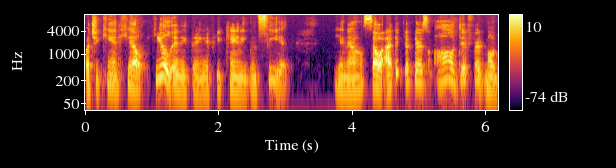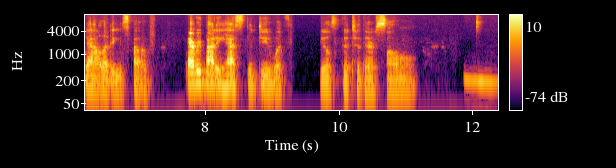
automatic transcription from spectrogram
But you can't help heal anything if you can't even see it you know? So i think that there's all different modalities of everybody has to do what feels good to their soul. Mm.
